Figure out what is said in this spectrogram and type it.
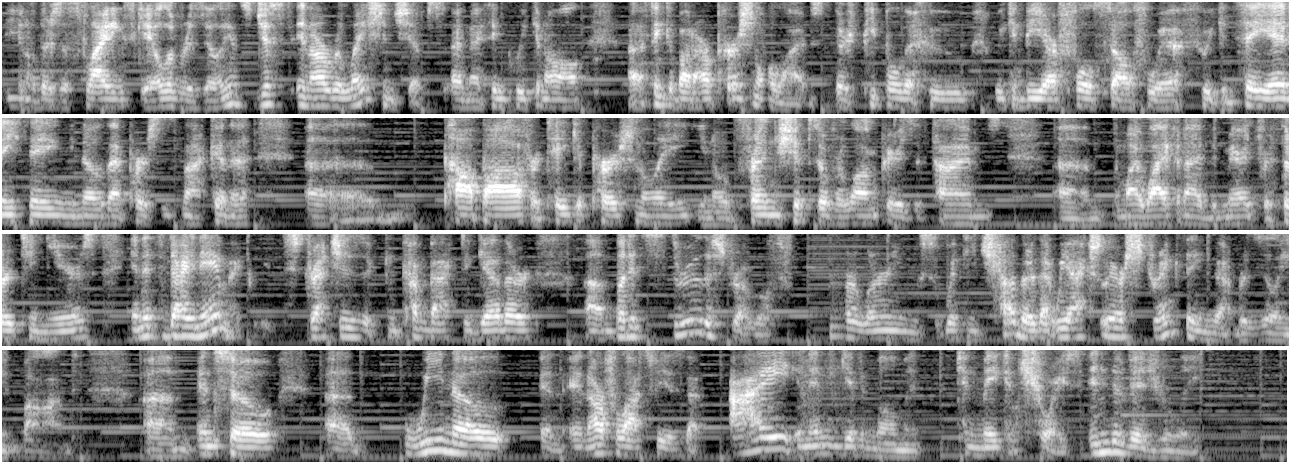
you know, there's a sliding scale of resilience just in our relationships. And I think we can all uh, think about our personal lives. There's people that who we can be our full self with, we can say anything, we know that person's not going to, um, pop off or take it personally. You know, friendships over long periods of times. Um, my wife and I have been married for 13 years, and it's dynamic. It stretches. It can come back together, um, but it's through the struggle, through our learnings with each other, that we actually are strengthening that resilient bond. Um, and so uh, we know, and, and our philosophy is that I, in any given moment, can make a choice individually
